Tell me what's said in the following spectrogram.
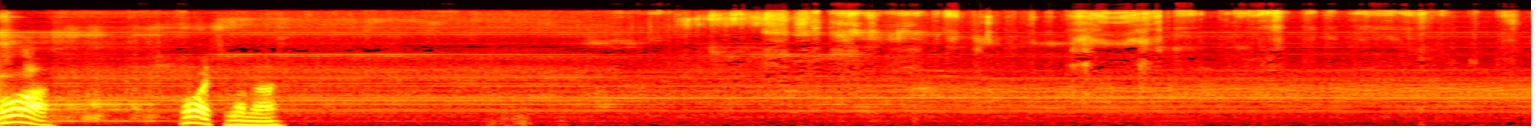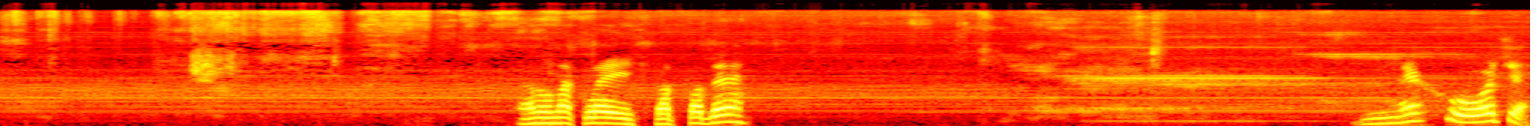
о! Ось вона. А ну наклеїчка відпаде. Не хоче.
